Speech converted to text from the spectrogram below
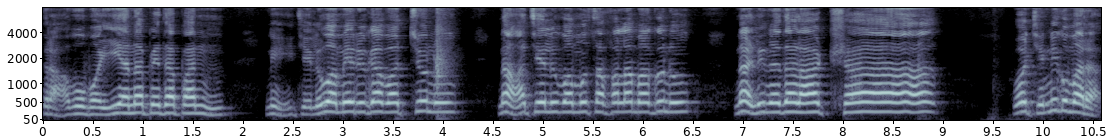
త్రావు మొయ్యన పెదపన్ నీ చెలువ మెరుగవచ్చును నా చెలువము సఫలమగును నళినదళాక్ష. ఓ చిన్ని కుమార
